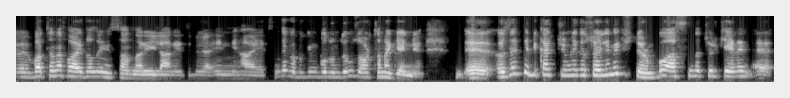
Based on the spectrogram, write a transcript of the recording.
vatana faydalı insanlar ilan ediliyor en nihayetinde ve bugün bulunduğumuz ortama geliniyor. E, özetle birkaç cümlede söylemek istiyorum. Bu aslında Türkiye'nin e,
